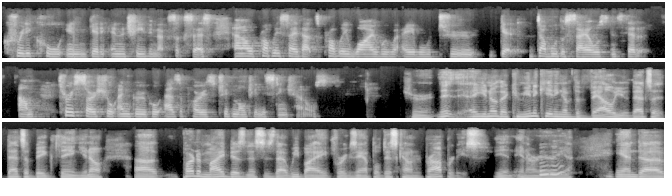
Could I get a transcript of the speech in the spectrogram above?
critical in getting and achieving that success. And I will probably say that's probably why we were able to get double the sales instead um, through social and Google as opposed to the multi listing channels. Sure. Uh, you know, the communicating of the value, that's a that's a big thing. You know, uh, part of my business is that we buy, for example, discounted properties in in our mm-hmm. area. And uh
